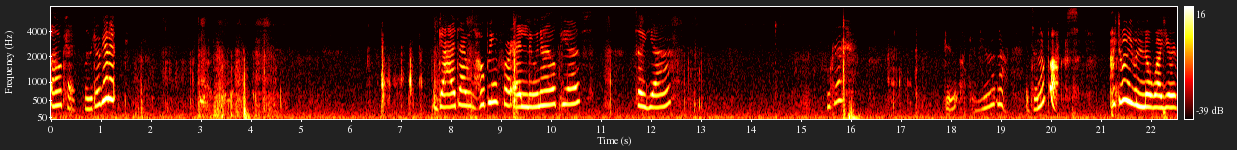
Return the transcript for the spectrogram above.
Okay, let me go get it. Guys, I was hoping for a Luna LPS. So, yeah. Okay. Give, I'll give you it now. It's in a box. I don't even know why you're...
